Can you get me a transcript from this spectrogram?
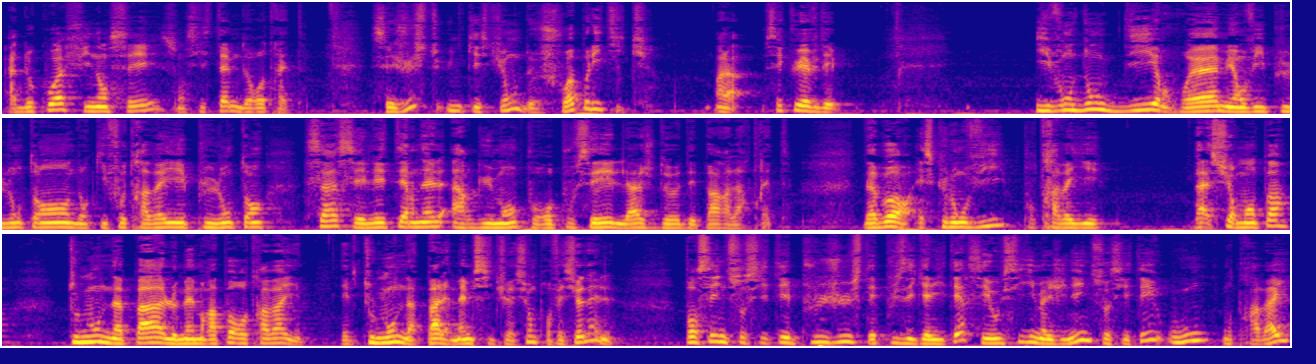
a de quoi financer son système de retraite. C'est juste une question de choix politique. Voilà, c'est QFD. Ils vont donc dire ouais mais on vit plus longtemps donc il faut travailler plus longtemps. Ça c'est l'éternel argument pour repousser l'âge de départ à la retraite. D'abord, est-ce que l'on vit pour travailler? Bah sûrement pas. Tout le monde n'a pas le même rapport au travail et tout le monde n'a pas la même situation professionnelle. Penser une société plus juste et plus égalitaire, c'est aussi imaginer une société où on travaille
